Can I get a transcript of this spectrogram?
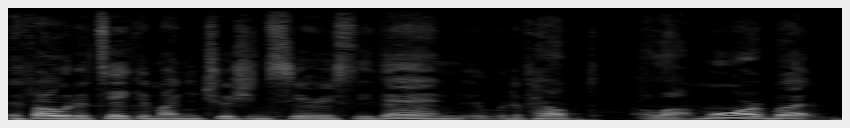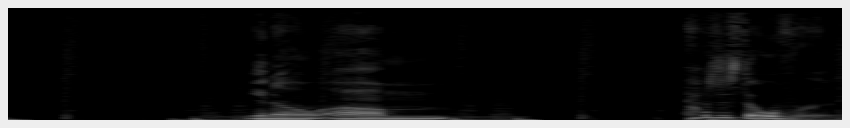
if I would have taken my nutrition seriously, then it would have helped a lot more. But you know, um, I was just over it.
